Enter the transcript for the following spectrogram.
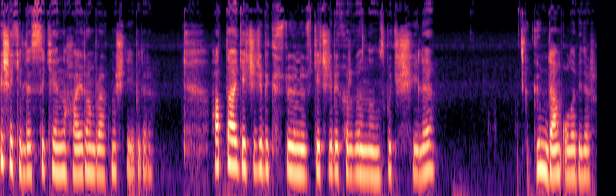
bir şekilde sizi kendine hayran bırakmış diyebilirim. Hatta geçici bir küslüğünüz, geçici bir kırgınlığınız bu kişiyle gündem olabilir.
